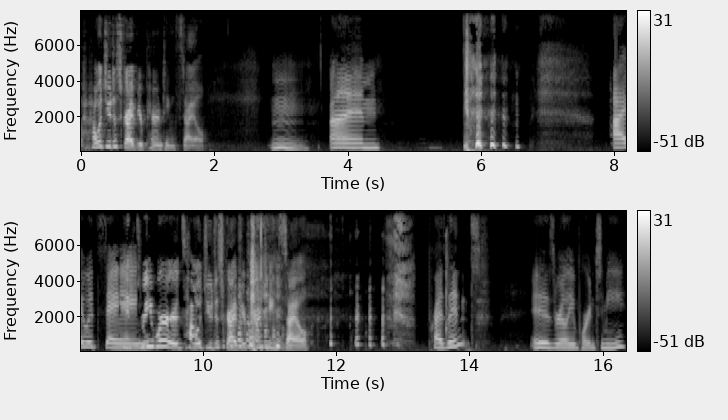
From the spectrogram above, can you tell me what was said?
how would you describe your parenting style? Mm. Um. I would say In three words, how would you describe your parenting style? present, is really important to me.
